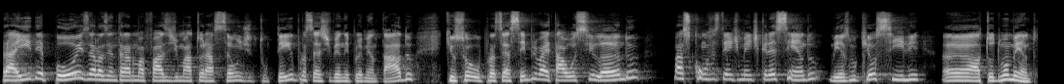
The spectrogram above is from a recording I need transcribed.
Pra aí depois elas entrar numa fase de maturação, de tu tem o processo de venda implementado, que o, seu- o processo sempre vai estar oscilando, mas consistentemente crescendo, mesmo que oscile ah, a todo momento.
